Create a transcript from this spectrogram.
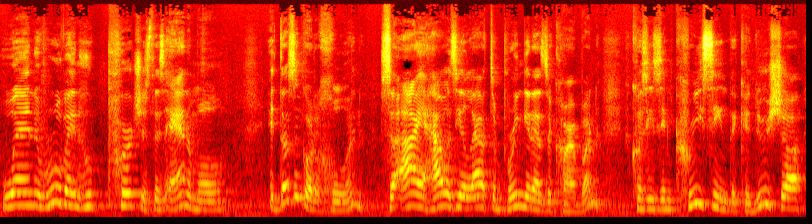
when Reuven who purchased this animal it doesn't go to chulin. So I, how is he allowed to bring it as a korban? Because he's increasing the kedusha,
